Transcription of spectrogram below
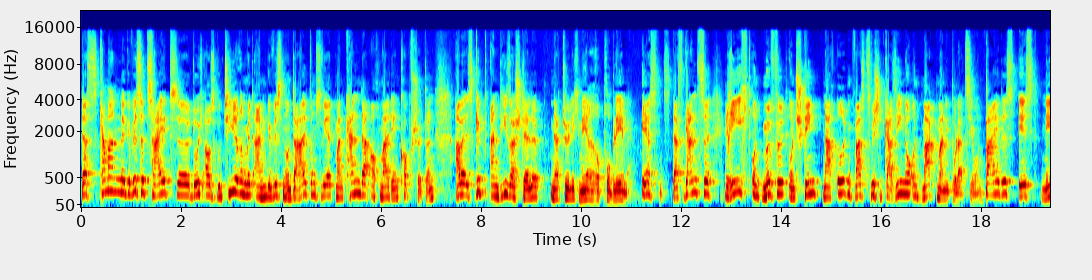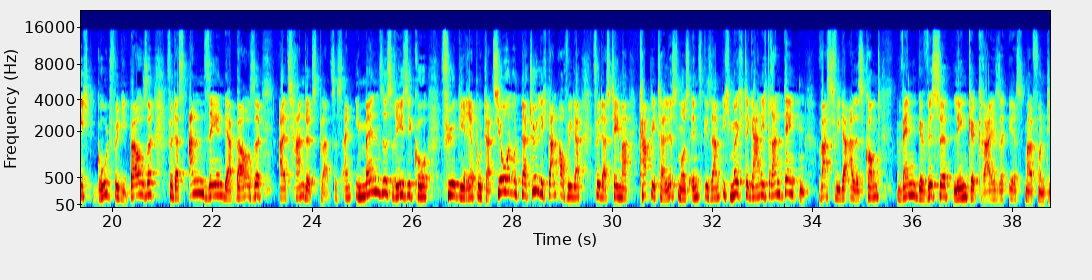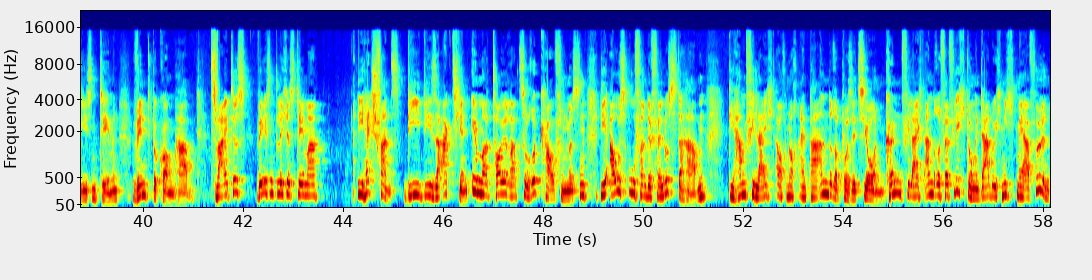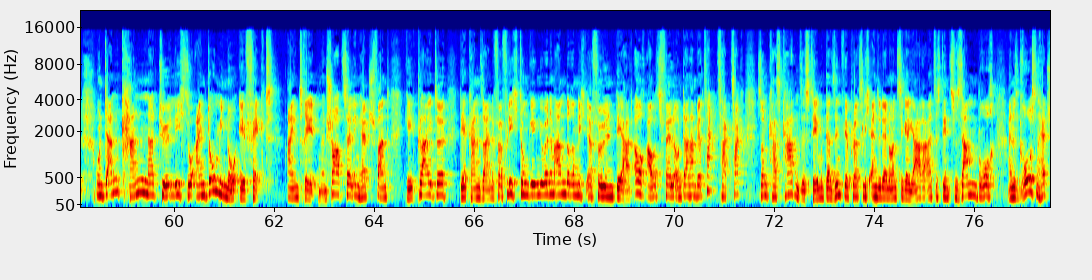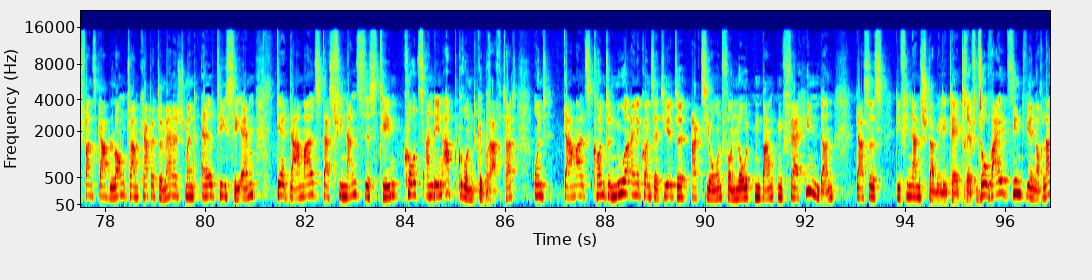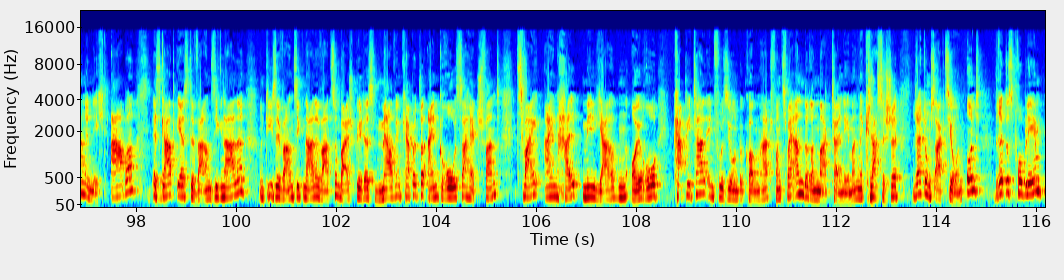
Das kann man eine gewisse Zeit äh, durchaus gutieren mit einem gewissen Unterhaltungswert. Man kann da auch mal den Kopf schütteln. Aber es gibt an dieser Stelle natürlich mehrere Probleme. Erstens, das Ganze riecht und müffelt und stinkt nach irgendwas zwischen Casino und Marktmanipulation. Beides ist nicht gut für die Börse, für das Ansehen der Börse als Handelsplatz. Es ist ein immenses Risiko für die Reputation und natürlich dann auch wieder für das Thema Kapitalismus insgesamt. Ich möchte gar nicht dran denken, was wieder alles kommt wenn gewisse linke Kreise erstmal von diesen Themen Wind bekommen haben. Zweites wesentliches Thema, die Hedgefonds, die diese Aktien immer teurer zurückkaufen müssen, die ausufernde Verluste haben, die haben vielleicht auch noch ein paar andere Positionen, können vielleicht andere Verpflichtungen dadurch nicht mehr erfüllen. Und dann kann natürlich so ein Dominoeffekt eintreten. Ein Short-Selling-Hedgefonds geht pleite, der kann seine Verpflichtung gegenüber dem anderen nicht erfüllen, der hat auch Ausfälle und dann haben wir zack, zack, zack so ein Kaskadensystem und dann sind wir plötzlich Ende der 90er Jahre, als es den Zusammenbruch eines großen Hedgefonds gab, Long-Term Capital Management, LTCM, der damals das Finanzsystem kurz an den Abgrund gebracht hat und Damals konnte nur eine konzertierte Aktion von Notenbanken verhindern, dass es die Finanzstabilität trifft. So weit sind wir noch lange nicht. Aber es gab erste Warnsignale und diese Warnsignale war zum Beispiel, dass Melvin Capital, ein großer Hedgefonds, zweieinhalb Milliarden Euro Kapitalinfusion bekommen hat von zwei anderen Marktteilnehmern. Eine klassische Rettungsaktion. Und drittes Problem,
